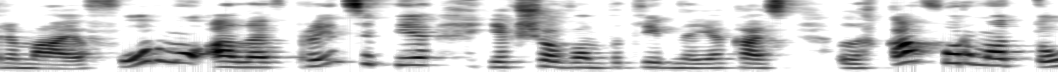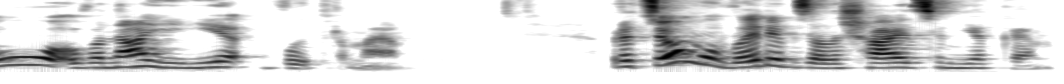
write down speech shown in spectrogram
тримає форму, але в принципі, якщо вам потрібна якась легка форма, то вона її витримає. При цьому виріб залишається м'яким.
